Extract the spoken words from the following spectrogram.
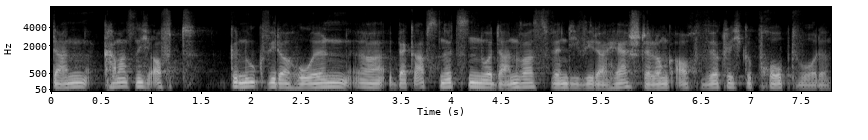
Dann kann man es nicht oft genug wiederholen. Äh, Backups nützen nur dann was, wenn die Wiederherstellung auch wirklich geprobt wurde.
